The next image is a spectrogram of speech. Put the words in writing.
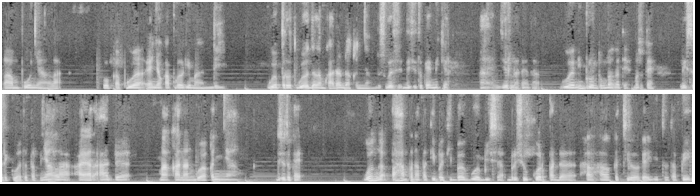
lampu nyala. Bokap gue eh nyokap gue lagi mandi. Gue perut gue dalam keadaan udah kenyang. Terus gue di situ kayak mikir anjir lah ternyata gue ini beruntung banget ya. Maksudnya listrik gue tetap nyala air ada makanan gue kenyang. Di situ kayak gue nggak paham kenapa tiba-tiba gue bisa bersyukur pada hal-hal kecil kayak gitu. Tapi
